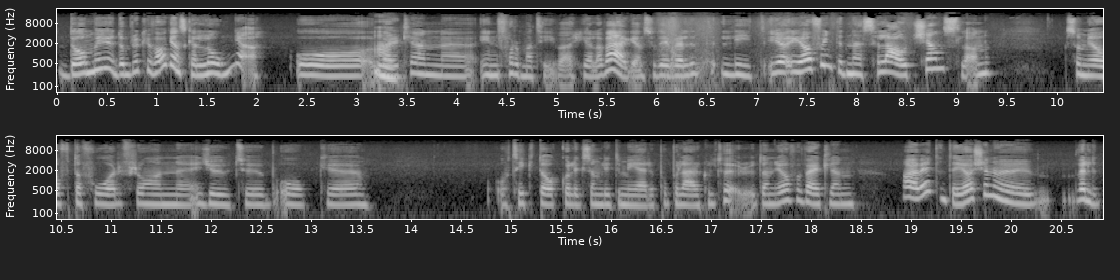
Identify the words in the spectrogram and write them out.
De, är ju, de brukar vara ganska långa och Mm. verkligen eh, informativa hela vägen. Så det är väldigt lite. Jag, jag får inte den här slouch-känslan som jag ofta får från eh, Youtube och, eh, och TikTok och liksom lite mer populärkultur. Utan jag får verkligen, ja, jag vet inte, jag känner mig väldigt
